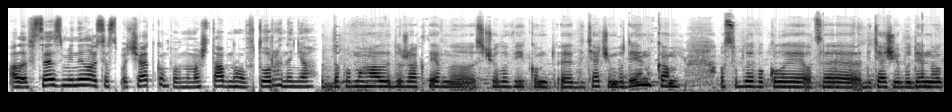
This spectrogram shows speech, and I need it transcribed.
але все змінилося з початком повномасштабного вторгнення. Допомагали дуже активно з чоловіком е, дитячим будинкам, особливо коли оце дитячий будинок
